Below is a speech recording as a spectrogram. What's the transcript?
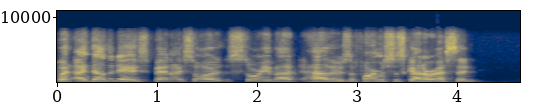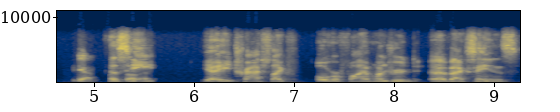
but I, the other day I spent, I saw a story about how there was a pharmacist got arrested. Yeah, he, that. yeah, he trashed like over 500 uh, vaccines,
